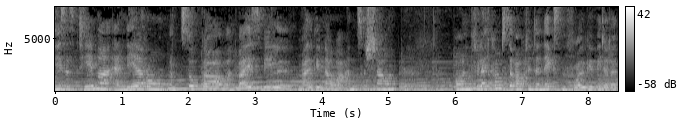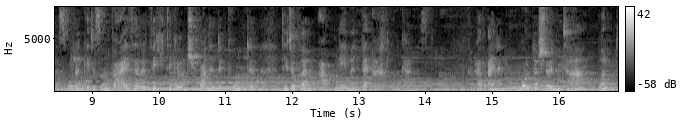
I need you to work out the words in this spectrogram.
dieses Thema Ernährung und Zucker und Weißmehl mal genauer anzuschauen. Und vielleicht kommst du auch in der nächsten Folge wieder dazu. Dann geht es um weitere wichtige und spannende Punkte, die du beim Abnehmen beachten kannst. Hab einen wunderschönen Tag und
